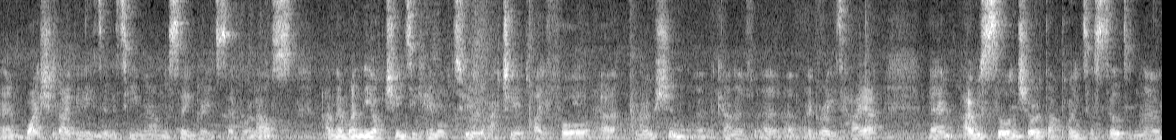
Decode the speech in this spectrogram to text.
um, why should I be leading a team around the same grade as everyone else? And then when the opportunity came up to actually apply for a promotion a kind of a, a grade higher um, I was still unsure at that point. I still didn't know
